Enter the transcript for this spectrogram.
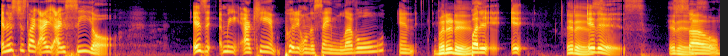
and it's just like I I see y'all. Is it? I mean, I can't put it on the same level, and But it is. but it it it is. it is. It is. So,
